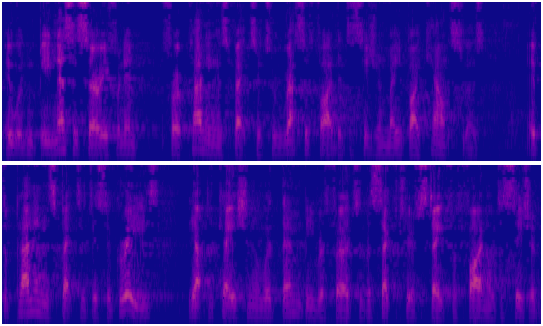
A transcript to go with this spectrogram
it would not be necessary for, for a planning inspector to ratify the decision made by councillors. If the planning inspector disagrees, the application would then be referred to the Secretary of State for final decision.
